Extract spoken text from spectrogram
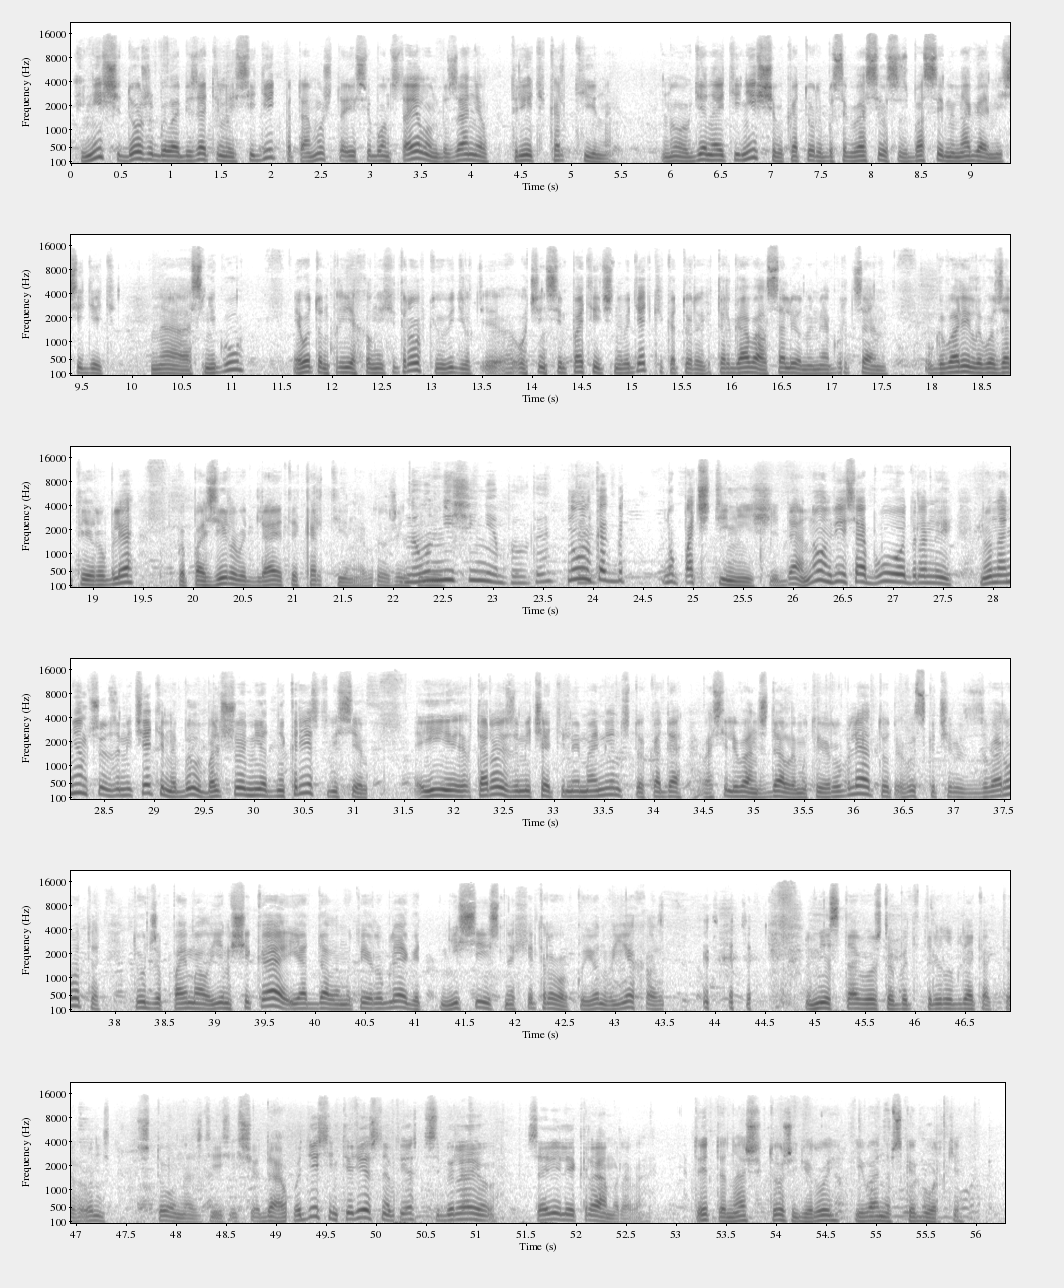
И нищий должен был обязательно сидеть, потому что если бы он стоял, он бы занял треть картины. Но где найти нищего, который бы согласился с босыми ногами сидеть на снегу? И вот он приехал на хитровке, увидел э, очень симпатичного дядьки, который торговал солеными огурцами. Уговорил его за 3 рубля попозировать для этой картины. Но он нищий не был, да? Ну, он как бы ну, почти нищий, да. Но он весь ободранный. Но на нем, что замечательно, был большой медный крест висел. И второй замечательный момент, что когда Василий Иванович дал ему 3 рубля, тот выскочил из-за ворота, тут же поймал ямщика и отдал ему 3 рубля и говорит, несись на хитровку. И он въехал вместо того, чтобы это 3 рубля как-то... Он... Что у нас здесь еще? Да, вот здесь интересно, я собираю Савелия Крамарова. Это наш тоже герой Ивановской горки.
